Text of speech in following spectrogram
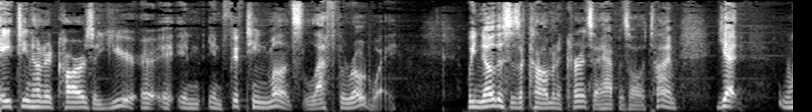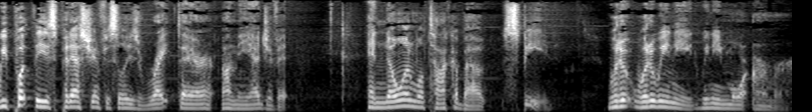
1,800 cars a year uh, in in 15 months left the roadway. We know this is a common occurrence that happens all the time, yet we put these pedestrian facilities right there on the edge of it. And no one will talk about speed. What do, what do we need? We need more armor.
